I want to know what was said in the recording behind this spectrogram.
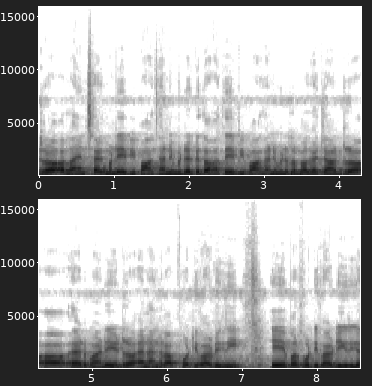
draw a line segment A B पाँच सेंटीमीटर के तहत ए बी पाँच सेंटीमीटर लंबा खींचा draw at point A draw an angle of forty five degree A पर फोर्टी फाइव डिग्री का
